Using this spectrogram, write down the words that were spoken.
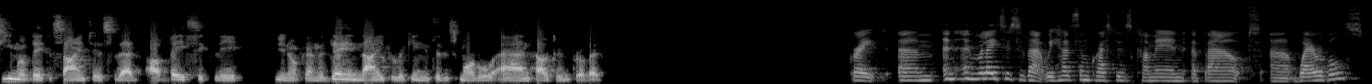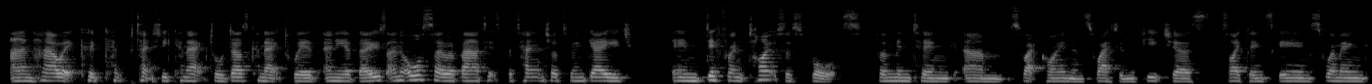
team of data scientists that are basically you know kind of day and night looking into this model and how to improve it Great. Um, and, and related to that, we had some questions come in about uh, wearables and how it could co- potentially connect or does connect with any of those, and also about its potential to engage in different types of sports for minting um, sweat coin and sweat in the future cycling skiing swimming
